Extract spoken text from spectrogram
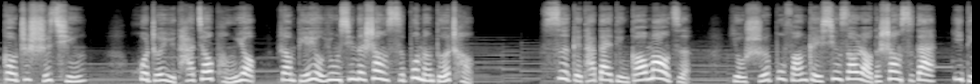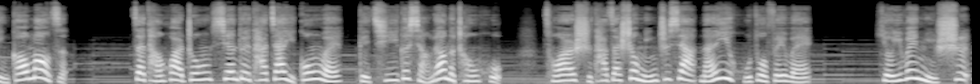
告知实情，或者与他交朋友，让别有用心的上司不能得逞。四给他戴顶高帽子，有时不妨给性骚扰的上司戴一顶高帽子，在谈话中先对他加以恭维，给其一个响亮的称呼，从而使他在盛名之下难以胡作非为。有一位女士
